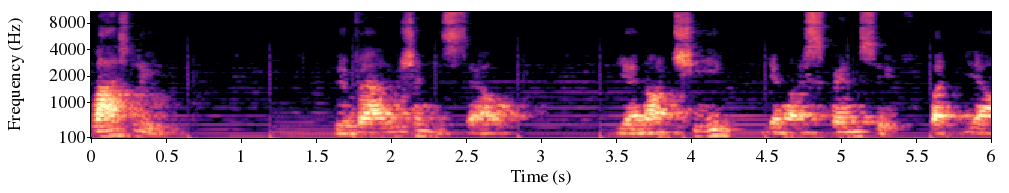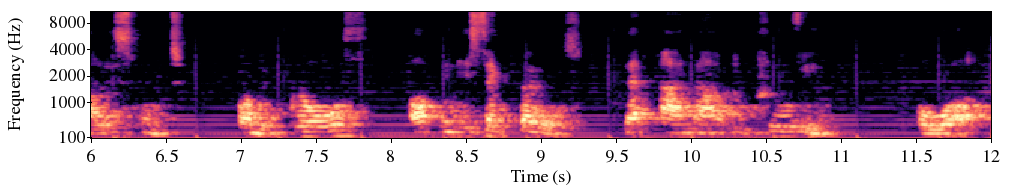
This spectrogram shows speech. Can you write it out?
Lastly, the valuation itself. They are not cheap, they are not expensive, but they are listening from the growth of many sectors that are now improving overall.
